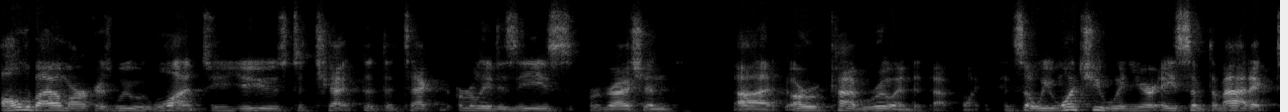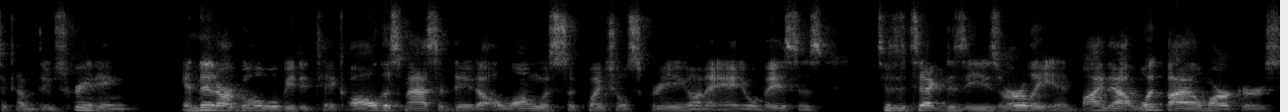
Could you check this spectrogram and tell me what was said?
all the biomarkers we would want to use to check to detect early disease progression uh, are kind of ruined at that point. And so we want you when you're asymptomatic to come through screening. And then our goal will be to take all this massive data along with sequential screening on an annual basis to detect disease early and find out what biomarkers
